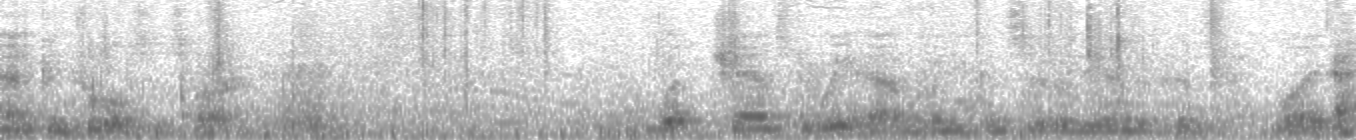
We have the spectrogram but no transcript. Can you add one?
and controls his heart, what chance do we have when you consider the end of his life and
